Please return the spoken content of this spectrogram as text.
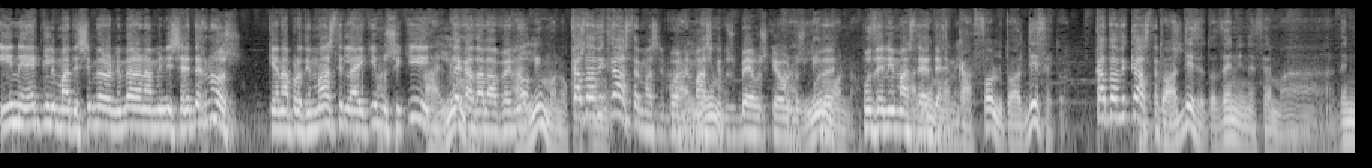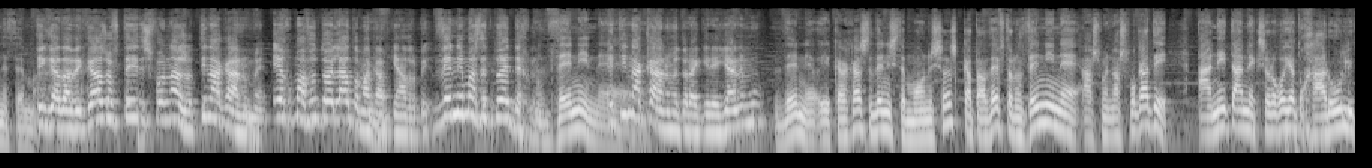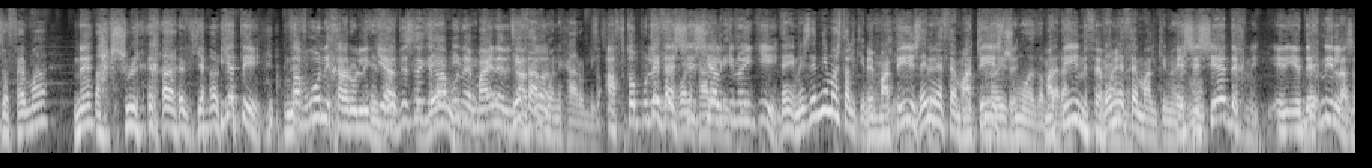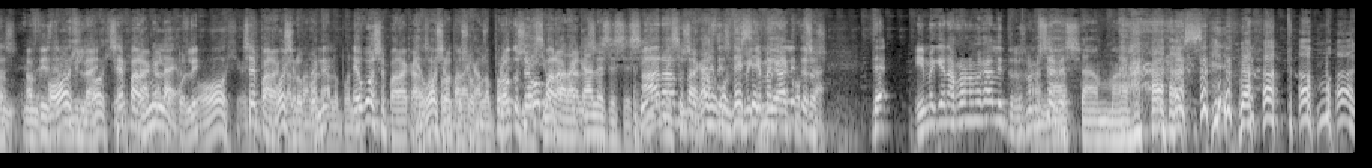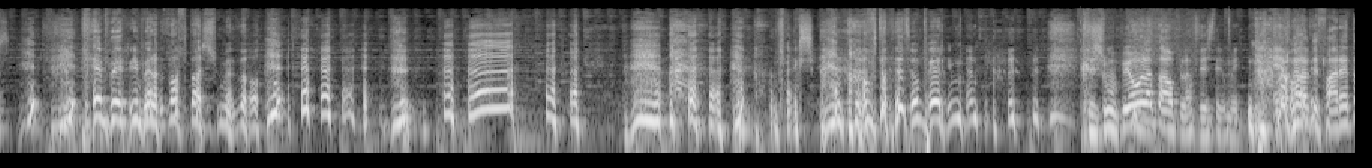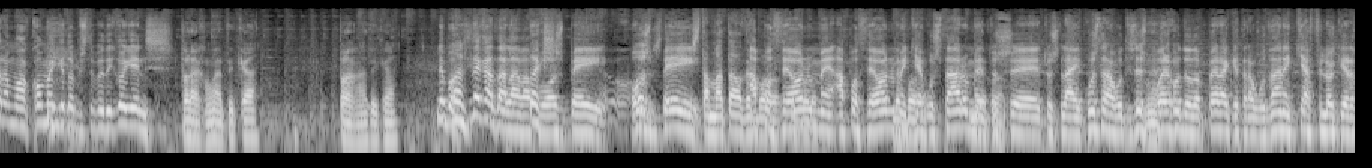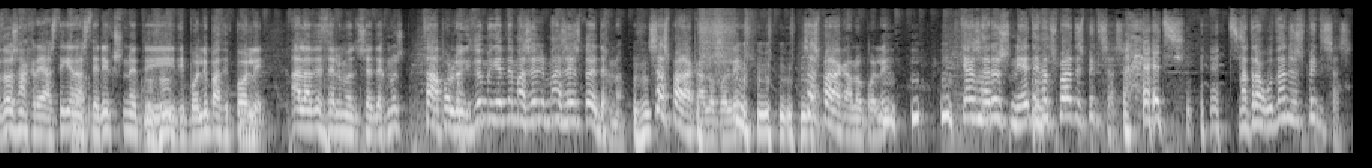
Είναι έγκλημα της σήμερα ημέρα να μην είσαι έντεχνος και να προτιμάς τη λαϊκή μουσική; αλίμονο, δεν καταλαβαίνω. αλίμονο, Κωνσταντίνο. Καταδικάστε μας λοιπόν εμάς και Αλίμονο. τους Μπέου και όλους που, δεν- Αλίμονο. που δεν είμαστε Αλίμονο. έντεχνοι. Καθόλου το αντίθετο. Καταδικάστε Το μας. αντίθετο δεν είναι θέμα. Δεν είναι θέμα. Την καταδικάζω, φταίει, τη φωνάζω. Τι να κάνουμε; Έχουμε αυτό το ελάττωμα κάποιοι άνθρωποι. Δεν είμαστε του έντεχνου. Δεν είναι. Ε, τι να κάνουμε τώρα, κύριε Γιάννη μου; Δεν είναι. Καταρχάς δεν είστε μόνοι σας. Κατά δεύτερον, δεν είναι. Α πούμε, να σου πω κάτι. Αν ήταν, ξέρω εγώ, για το χαρούλι το θέμα. Ναι. Α σου λέγα ρε διάλογο. Γιατί; Ναι. θα βγουν οι χαρουλικοί Ε, αντίστοιχα και δεν θα πούνε Μα είναι Τι δυνατόν. θα βγουν οι χαρουλικοί; Αυτό που Τι λέτε θα βγουν οι εσείς οι χαρουλικοί; αλκινοϊκοί. Δεν, εμείς δεν είμαστε Ε, αλκινοϊκοί. μα τι είστε. δεν είναι θέμα μα τι είστε. αλκινοϊσμού εδώ Μα πέρα. τι είναι θέμα. δεν είναι είναι; θέμα αλκινοϊσμού. Εσείς οι έντεχνοι. Η εντεχνίλα σας αυτής τη στιγμή όχι, μιλάει. όχι, σε όχι, δεν παρακαλώ μιλάει πολύ. αυτό. Όχι, όχι. Σε Εγώ σε παρακαλώ παρακαλώ πολύ. πολύ. Εγώ σε παρακαλώ. Εγώ σε παρακαλώ πολύ. Πρώτο εγώ Εσύ με παρακάλεσα. παρακάλεσες εσύ, Άρα εσύ το παρακάλεσες, εγώ δεν σε και μεγαλύτερος. Διέκοψα. Δε- Είμαι και ένα χρόνο μεγαλύτερος. Να μην Να σέβεσαι. τα μας, να τα μας. Δεν περίμενα ότι θα φτάσουμε εδώ. Εντάξει, αυτό δεν το περίμενα. Χρησιμοποιώ όλα τα όπλα αυτή τη στιγμή. Έβγαλα από τη φαρέτρα μου ακόμα και το πιστοποιητικό γέννησης. Πραγματικά. Πραγματικά. Λοιπόν, δεν κατάλαβα που ως ΜΠΕ, ως ΜΠΕ Σταματάω, δεν μπορώ, αποθεώνουμε, δεν αποθεώνουμε Δεν και μπορώ. γουστάρουμε Δεν τους, ε, τους λαϊκούς τραγουδιστές που έρχονται εδώ πέρα και τραγουδάνε και αφιλοκερδώς αν χρειαστεί για να στηρίξουν τη, την πολύπαθη πόλη, αλλά δεν θέλουμε τους έντεχνους, θα απολογηθούμε γιατί δεν μας, αρέσει- μας αρέσει το έντεχνο. Σας παρακαλώ πολύ. Σας παρακαλώ πολύ. Και αν σας αρέσουν οι έντεχνοι, να τους πάρετε σπίτι σας. Έτσι. έτσι. να τραγουδάνε στο σπίτι σας.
